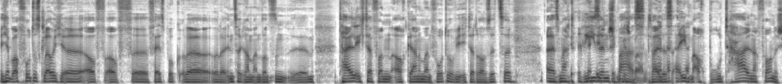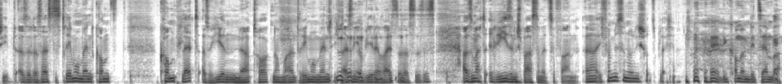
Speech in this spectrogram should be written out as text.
Ich habe auch Fotos, glaube ich, äh, auf, auf äh, Facebook oder, oder Instagram. Ansonsten äh, teile ich davon auch gerne mal ein Foto, wie ich da drauf sitze. Es macht riesen Spaß, gespannt. weil das eben auch brutal nach vorne schiebt. Also das heißt, das Drehmoment kommt komplett, also hier ein Nerd Talk nochmal, Drehmoment. Ich weiß nicht, ob jeder weiß, dass das ist. Aber es macht riesen Spaß damit zu fahren. Äh, ich vermisse nur die Schutzbleche. die kommen im Dezember.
